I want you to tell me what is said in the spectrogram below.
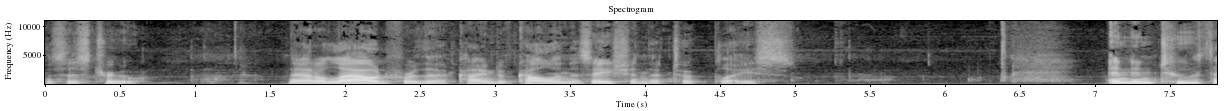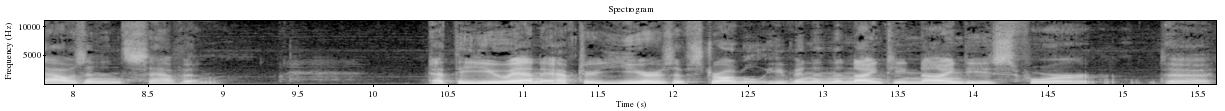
This is true. That allowed for the kind of colonization that took place. And in 2007, at the UN, after years of struggle, even in the 1990s for the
